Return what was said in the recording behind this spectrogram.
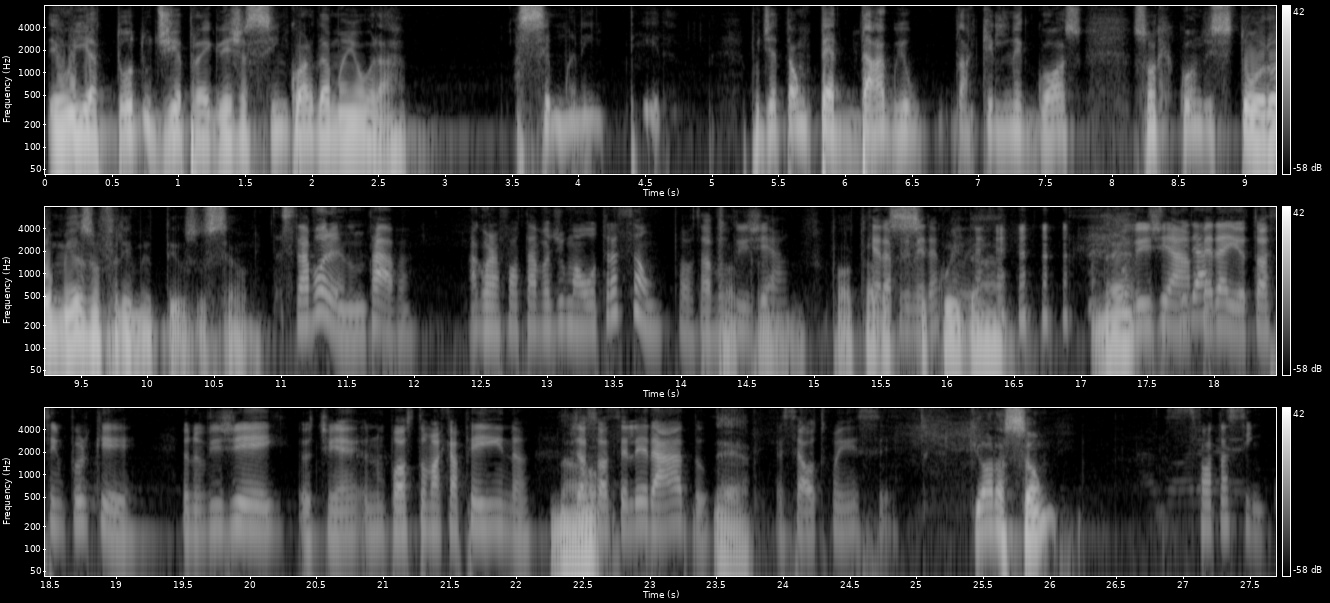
eu ia todo dia para a igreja às 5 horas da manhã orar. A semana inteira. Podia estar um pé d'água e eu aquele negócio. Só que quando estourou mesmo, eu falei, meu Deus do céu. Você estava orando, não estava? Agora faltava de uma outra ação. Faltava o vigiar. faltava que era a se primeira cuidar. O né? vigiar, Cuidar. peraí, eu tô assim por quê? Eu não vigiei, eu, tinha, eu não posso tomar cafeína, Não. já sou acelerado. É. É se autoconhecer. Que horas são? Falta cinco.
